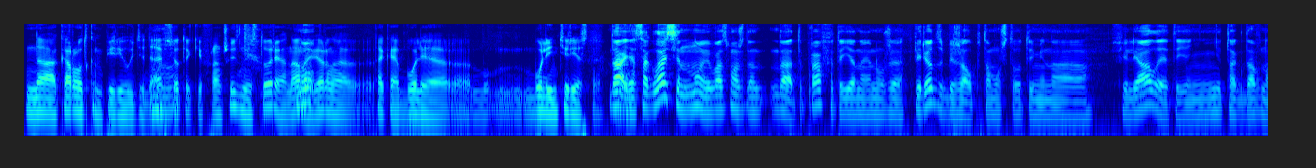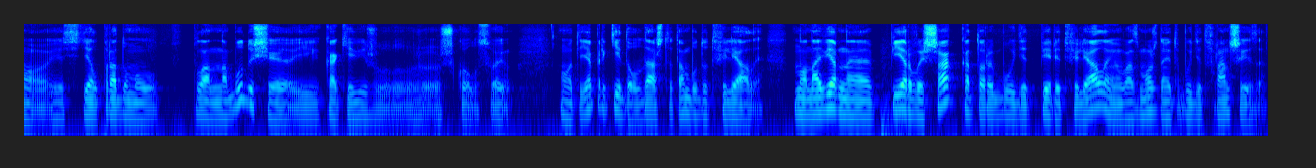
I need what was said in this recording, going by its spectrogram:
на коротком периоде, да, mm-hmm. все-таки франшизная история, она, ну, наверное, такая более, э, более интересная. Да, да, я согласен, ну и, возможно, да, ты прав, это я, наверное, уже вперед забежал, потому что вот именно филиалы, это я не так давно я сидел, продумал план на будущее и как я вижу школу свою. Вот, я прикидывал, да, что там будут филиалы. Но, наверное, первый шаг, который будет перед филиалами, возможно, это будет франшиза.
